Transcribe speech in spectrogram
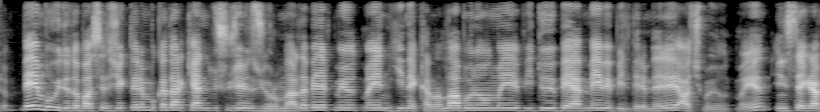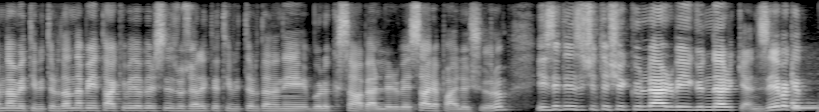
paylaşırım. Benim bu videoda bahsedeceklerim bu kadar. Kendi düşüncelerinizi yorumlarda belirtmeyi unutmayın. Yine kanala abone olmayı, videoyu beğenmeyi ve bildirimleri açmayı unutmayın. Instagram'dan ve Twitter'dan da beni takip edebilirsiniz. Özellikle Twitter'dan hani böyle kısa haberleri vesaire paylaşıyorum. İzlediğiniz için teşekkürler ve iyi günler. Kendinize iyi bakın.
